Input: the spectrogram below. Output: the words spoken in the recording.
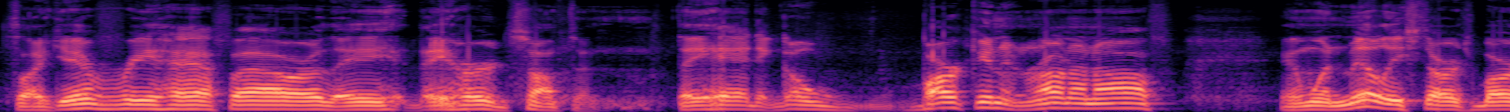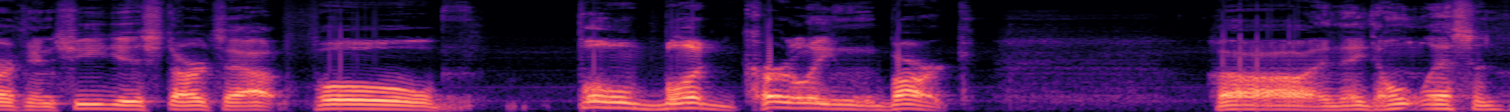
It's like every half hour they they heard something. They had to go barking and running off. And when Millie starts barking, she just starts out full full blood curdling bark. Oh, and they don't listen.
